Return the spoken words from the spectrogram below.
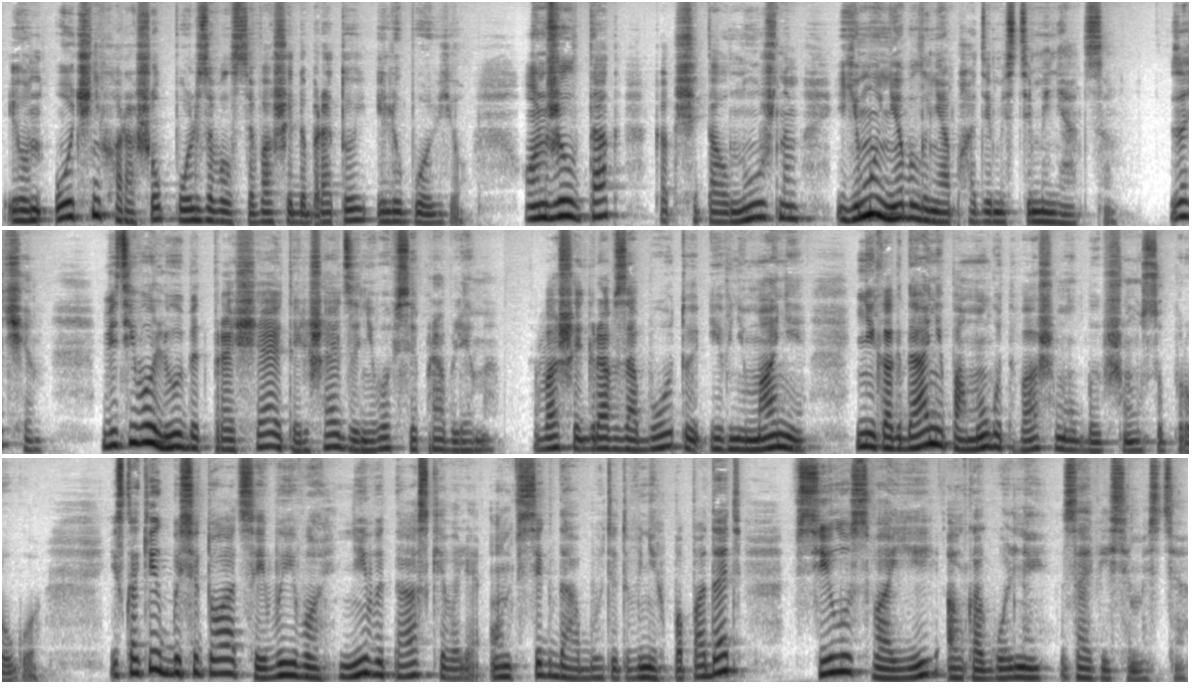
и он очень хорошо пользовался вашей добротой и любовью. Он жил так, как считал нужным, и ему не было необходимости меняться. Зачем? Ведь его любят, прощают и решают за него все проблемы. Ваша игра в заботу и внимание никогда не помогут вашему бывшему супругу. Из каких бы ситуаций вы его не вытаскивали, он всегда будет в них попадать в силу своей алкогольной зависимости.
